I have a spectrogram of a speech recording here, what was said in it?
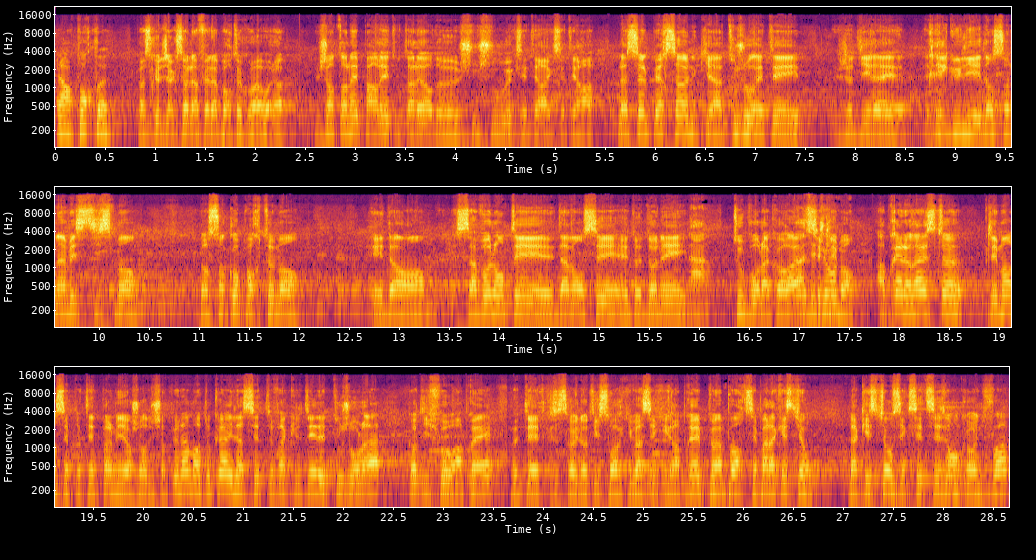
Alors pourquoi? Parce que Jackson a fait n'importe quoi, voilà. J'entendais parler tout à l'heure de chouchou, etc., etc. La seule personne qui a toujours été, je dirais, régulier dans son investissement, dans son comportement et dans sa volonté d'avancer et de donner Ah. tout pour la chorale, Ah, c'est toujours- Clément. Après le reste, Clément, c'est peut-être pas le meilleur joueur du championnat, mais en tout cas, il a cette faculté d'être toujours là quand il faut. Après, peut-être que ce sera une autre histoire qui va s'écrire après, peu importe, c'est pas la question. La question, c'est que cette saison, encore une fois,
